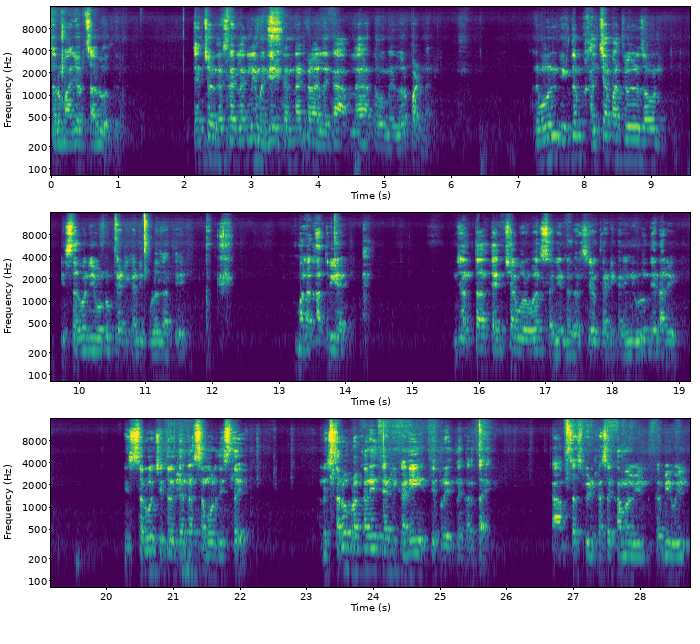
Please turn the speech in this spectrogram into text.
सर्व माझ्यावर चालू होतं. त्यांच्यावर घसरायला लागले म्हणजे त्यांना कळालं का आपला आता उमेदवार पडणार आणि म्हणून एकदम खालच्या पातळीवर जाऊन ही सर्व निवडणूक त्या ठिकाणी पुढे जाते. मला खात्री आहे. जनता त्यांच्या बरोबर सगळे नगरसेवक त्या ठिकाणी निवडून देणारे. हे सर्व चित्र त्यांना समोर दिसतंय. आणि सर्व प्रकारे त्या ठिकाणी ते प्रयत्न करताय. का आमचा स्पीड कसं कमी होईल कमी होईल?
